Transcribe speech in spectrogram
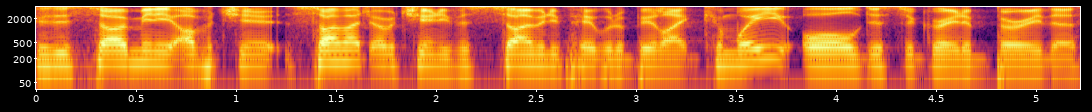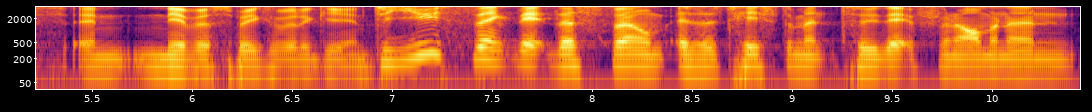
Because there's so many opportunity, so much opportunity for so many people to be like, can we all just agree to bury this and never speak of it again? Do you think that this film is a testament to that phenomenon,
